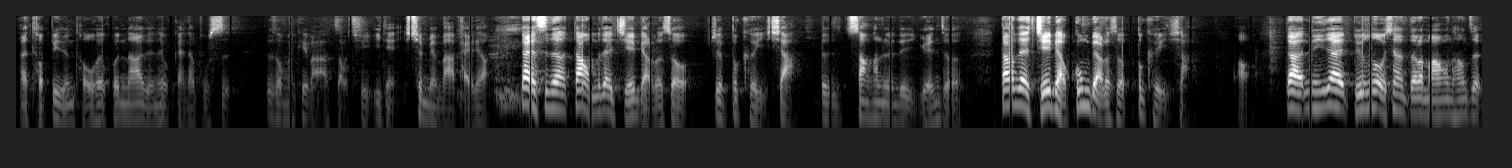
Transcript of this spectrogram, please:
那头病人头会昏啊，人会感到不适。这时候我们可以把它早期一点，顺便把它排掉。但是呢，当我们在解表的时候，就不可以下，这是伤寒论的原则。当在解表、攻表的时候，不可以下。好，但你在比如说我现在得了麻黄汤症。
